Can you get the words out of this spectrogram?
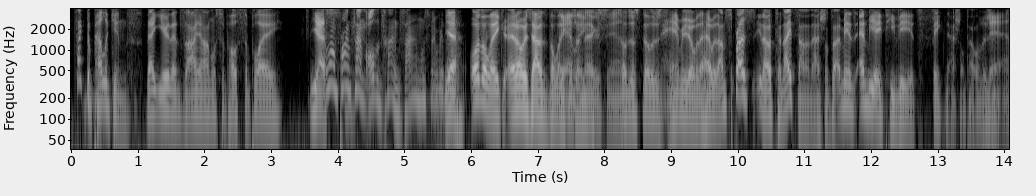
It's like the Pelicans that year that Zion was supposed to play. Yes, They were on prime time all the time. Zion was never yeah, or the Lakers. It always happens. The Lakers or Lakers, Knicks. yeah. They'll just they'll just hammer you over the head with. I'm surprised. You know, tonight's not a national. Te- I mean, it's NBA TV. It's fake national television. Yeah.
